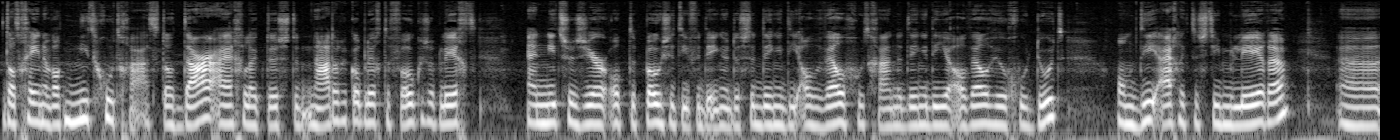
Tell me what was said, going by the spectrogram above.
datgene wat niet goed gaat. Dat daar eigenlijk dus de nadruk op ligt, de focus op ligt. En niet zozeer op de positieve dingen. Dus de dingen die al wel goed gaan, de dingen die je al wel heel goed doet. Om die eigenlijk te stimuleren. Uh,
